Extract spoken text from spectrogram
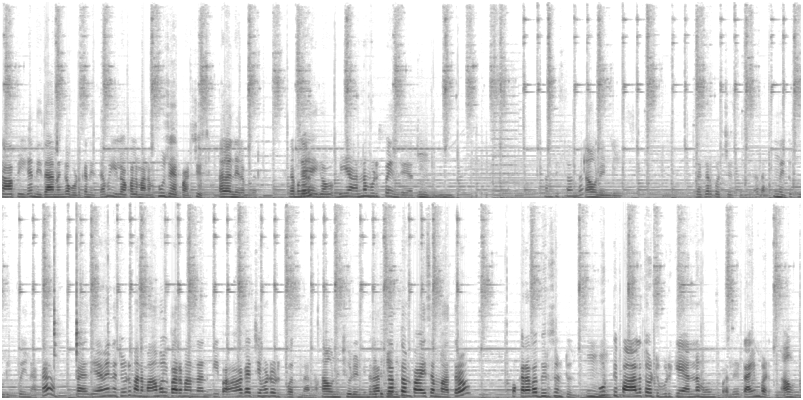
తాపీగా నిదానంగా ఉడకనిద్దాము. ఈ లోపల మనం పూజ ఏర్పాటు చేసుకుంటాం అలానే రమ్మగారు? రమ్మగారు ఇక బియ్య అన్నం ఉడికిపోయింది అనిపిస్తుందా అవునండి. దగ్గరకు వచ్చేసింది కదా. మెతుకు ఉడికిపోయినాక ఏమైనా చూడు మన మామూలు పరమాన్నానికి బాగా చిమడు ఉడికిపోతుంది అన్నం. అవును చూడండి రసప్తం పాయసం మాత్రం ఒక రవ్వ బిరుసు ఉంటుంది. ఉమ్, పూర్తి పాలతోటి ఉడికే అన్నము భలే టైం పడుతుంది. అవును.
